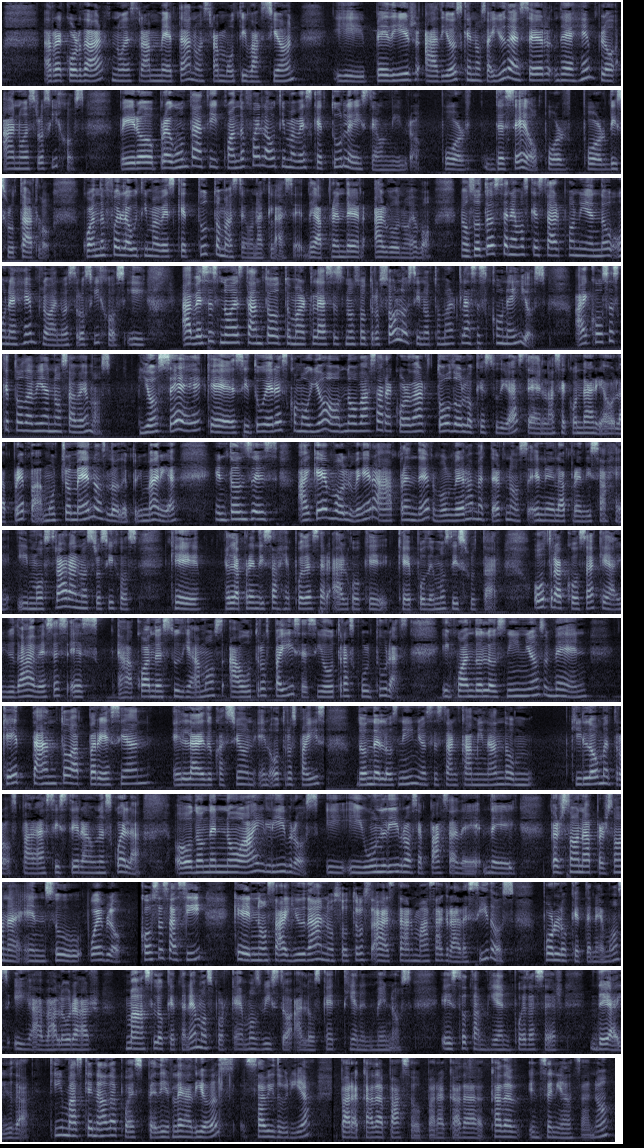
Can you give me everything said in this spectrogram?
recordar nuestra meta, nuestra motivación y pedir a Dios que nos ayude a ser de ejemplo a nuestros hijos. Pero pregunta a ti, ¿cuándo fue la última vez que tú leíste un libro? por deseo, por, por disfrutarlo. ¿Cuándo fue la última vez que tú tomaste una clase de aprender algo nuevo? Nosotros tenemos que estar poniendo un ejemplo a nuestros hijos y a veces no es tanto tomar clases nosotros solos, sino tomar clases con ellos. Hay cosas que todavía no sabemos. Yo sé que si tú eres como yo, no vas a recordar todo lo que estudiaste en la secundaria o la prepa, mucho menos lo de primaria. Entonces hay que volver a aprender, volver a meternos en el aprendizaje y mostrar a nuestros hijos que el aprendizaje puede ser algo que, podemos disfrutar. Otra cosa que ayuda a veces es ah, cuando estudiamos a otros países y otras culturas y cuando los niños ven qué tanto aprecian la educación en otros países donde los niños están caminando kilómetros para asistir a una escuela o donde no hay libros y, un libro se pasa de, de, persona a persona en su pueblo. Cosas así que nos ayuda a nosotros a estar más agradecidos por lo que tenemos y a valorar más lo que tenemos porque hemos visto a los que tienen menos. Esto también puede ser de ayuda. Y más que nada, pues pedirle a Dios sabiduría para cada paso, para cada, cada enseñanza, ¿no?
